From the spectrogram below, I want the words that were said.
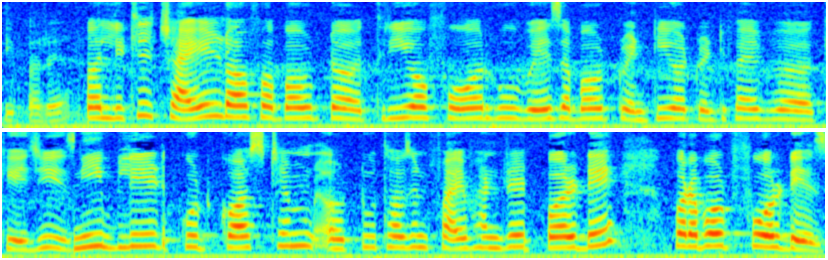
तीपार little child of about three or four who weighs about or twenty five K knee bleed could cost him two थंड्रेड per day for about four days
